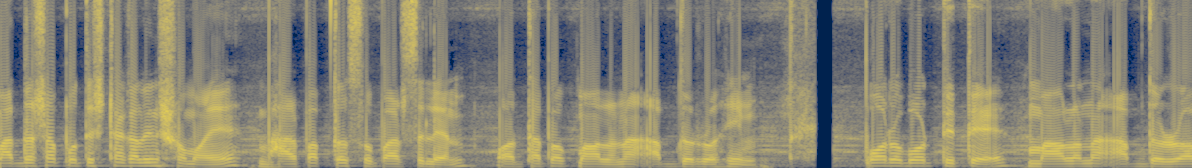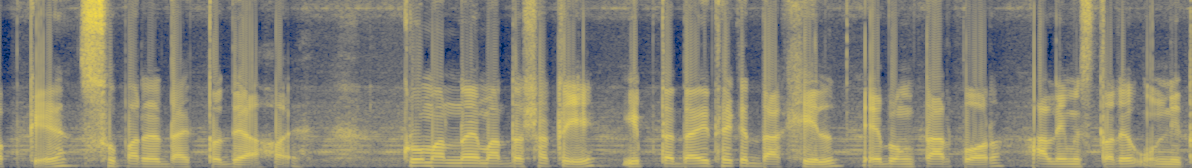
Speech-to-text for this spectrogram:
মাদ্রাসা প্রতিষ্ঠাকালীন সময়ে ভারপ্রাপ্ত সুপার ছিলেন অধ্যাপক মাওলানা আব্দুর রহিম। পরবর্তীতে মাওলানা আব্দুর রবকে সুপারের দায়িত্ব দেয়া হয়। ক্রমান্বয়ে মাদ্রাসাটি ইবতাদায়ী থেকে দাখিল এবং তারপর আলিম স্তরে উন্নীত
